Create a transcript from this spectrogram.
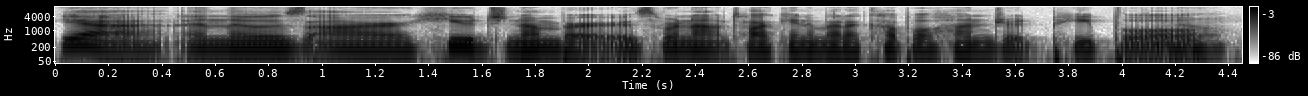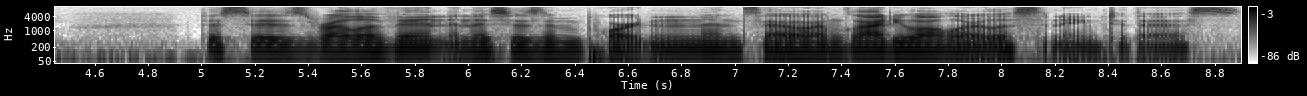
Yeah, and those are huge numbers. We're not talking about a couple hundred people. No. This is relevant and this is important. And so I'm glad you all are listening to this.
